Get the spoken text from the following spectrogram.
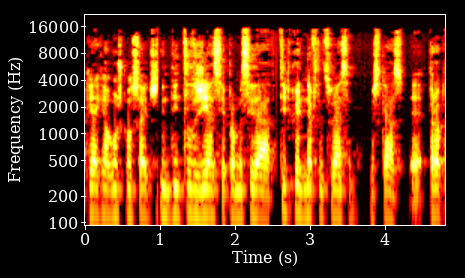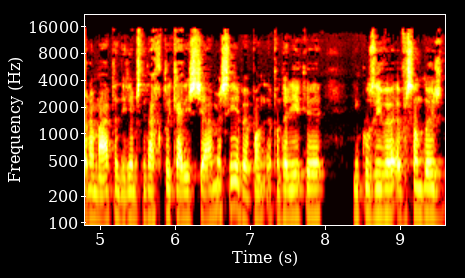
criar aqui alguns conceitos de inteligência para uma cidade, tipicamente na vertente de segurança, neste caso, eh, para o Panamá, portanto iremos tentar replicar isto já, mas sim, apontaria que inclusive a versão 2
